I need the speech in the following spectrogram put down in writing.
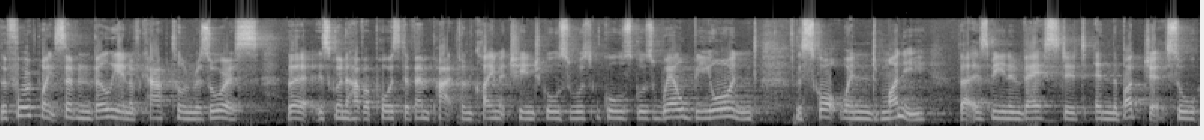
the 4.7 billion of capital and resource that is going to have a positive impact on climate change goals, goals goes well beyond the Scotland money that is being invested in the budget. So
